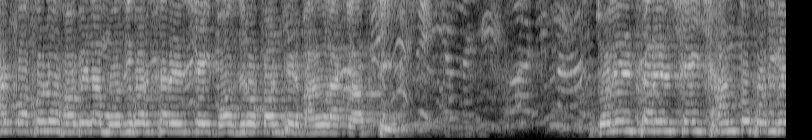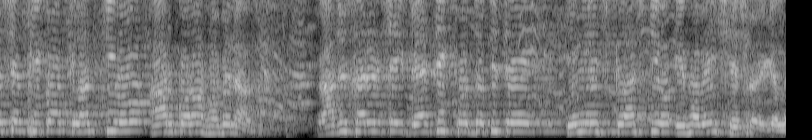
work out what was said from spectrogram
আর কখনো হবে না মজিবর স্যারের সেই বজ্র কণ্ঠের বাংলা ক্লাসটি। জলিল স্যারের সেই শান্ত পরিবেশে ফিকা ক্লাসটিও আর করা হবে না। রাজু স্যারের সেই বেসিক পদ্ধতিতে ইংলিশ ক্লাসটিও এভাবেই শেষ হয়ে গেল।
